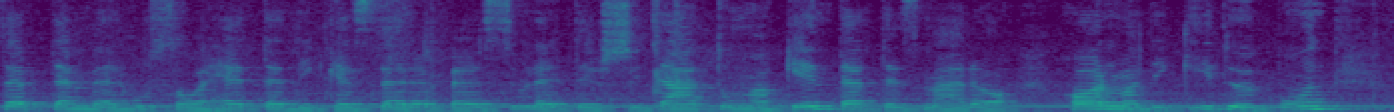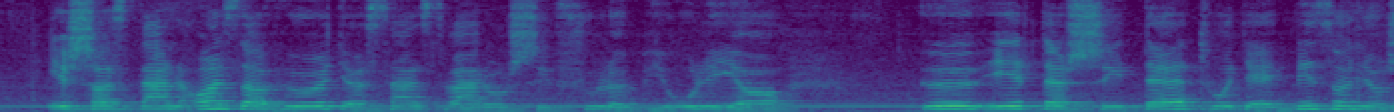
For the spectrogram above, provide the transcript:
szeptember 27-e szerepel születési dátumaként, tehát ez már a harmadik időpont, és aztán az a hölgy, a százvárosi Fülöp Júlia, ő értesített, hogy egy bizonyos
